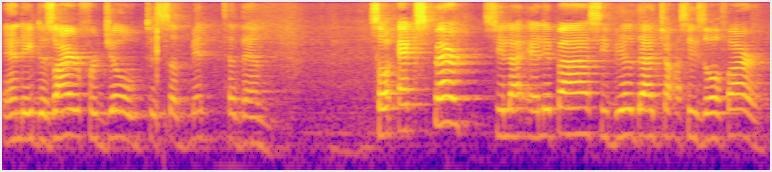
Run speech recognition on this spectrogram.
and they desired for Job to submit to them. So expert sila Elipa, si Bildad, tsaka si Zophar.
